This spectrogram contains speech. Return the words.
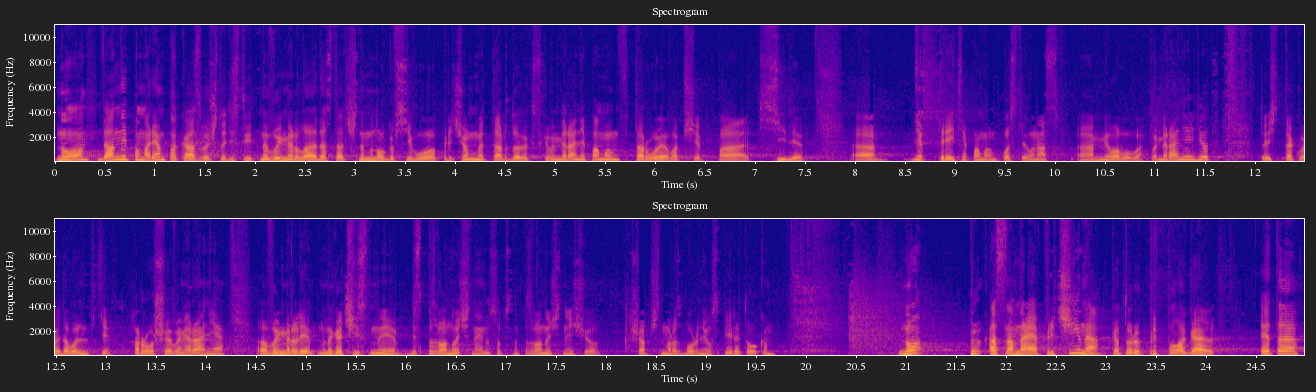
Но данные по морям показывают, что действительно вымерло достаточно много всего, причем это ордовикское вымирание, по-моему, второе вообще по силе, э, нет, третье, по-моему, после у нас э, мелового вымирания идет, то есть такое довольно-таки хорошее вымирание. Вымерли многочисленные беспозвоночные, ну, собственно, позвоночные еще к шапочному разбору не успели толком. Но основная причина, которую предполагают, это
